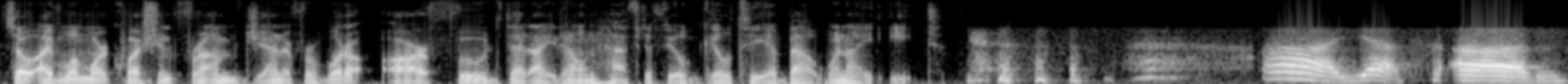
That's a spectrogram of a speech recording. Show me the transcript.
so I have one more question from Jennifer. What are, foods that I don't have to feel guilty about when I eat? Ah, yes. Um,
